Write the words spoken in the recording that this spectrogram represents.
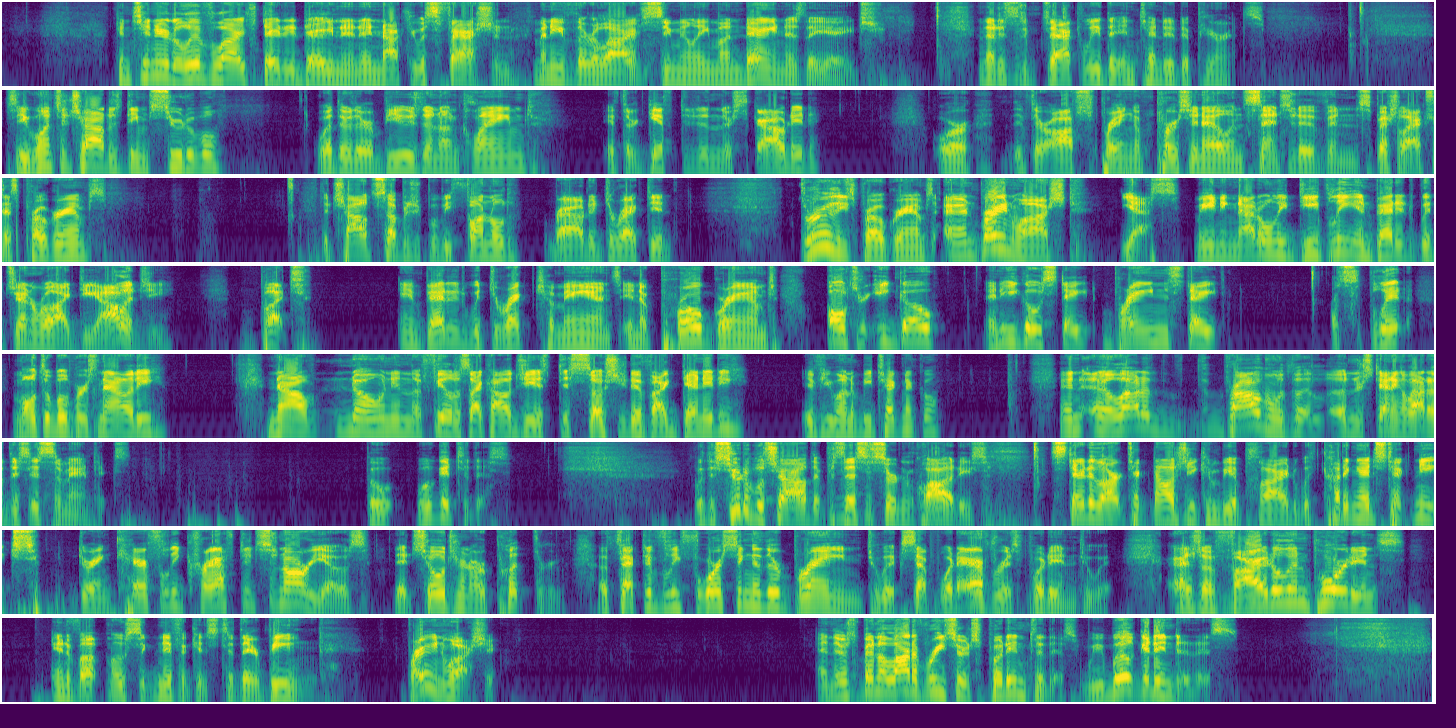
Continue to live life day to day in an innocuous fashion, many of their lives seemingly mundane as they age. And that is exactly the intended appearance. See, once a child is deemed suitable, whether they're abused and unclaimed, if they're gifted and they're scouted, or if they're offspring of personnel in sensitive and special access programs, the child subject will be funneled, routed, directed, through these programs and brainwashed, yes, meaning not only deeply embedded with general ideology, but embedded with direct commands in a programmed alter ego, an ego state, brain state, a split multiple personality, now known in the field of psychology as dissociative identity, if you want to be technical. And a lot of the problem with understanding a lot of this is semantics. But we'll get to this. With a suitable child that possesses certain qualities, state of the art technology can be applied with cutting edge techniques during carefully crafted scenarios that children are put through, effectively forcing their brain to accept whatever is put into it as of vital importance and of utmost significance to their being. Brainwashing. And there's been a lot of research put into this. We will get into this.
